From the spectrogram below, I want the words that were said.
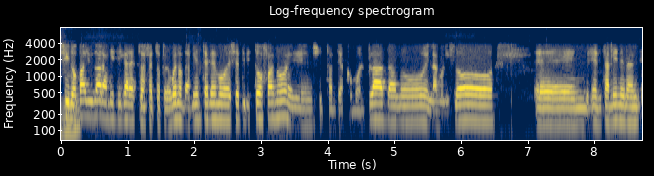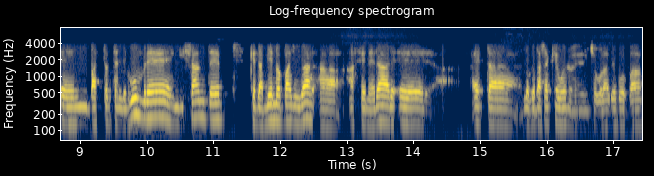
si nos va a ayudar a mitigar estos efectos. Pero bueno, también tenemos ese tristófano en sustancias como el plátano, el la coliflor, en, también en, bastantes legumbres, en guisantes, que también nos va a ayudar a, generar eh, esta. Lo que pasa es que, bueno, el chocolate pues, va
